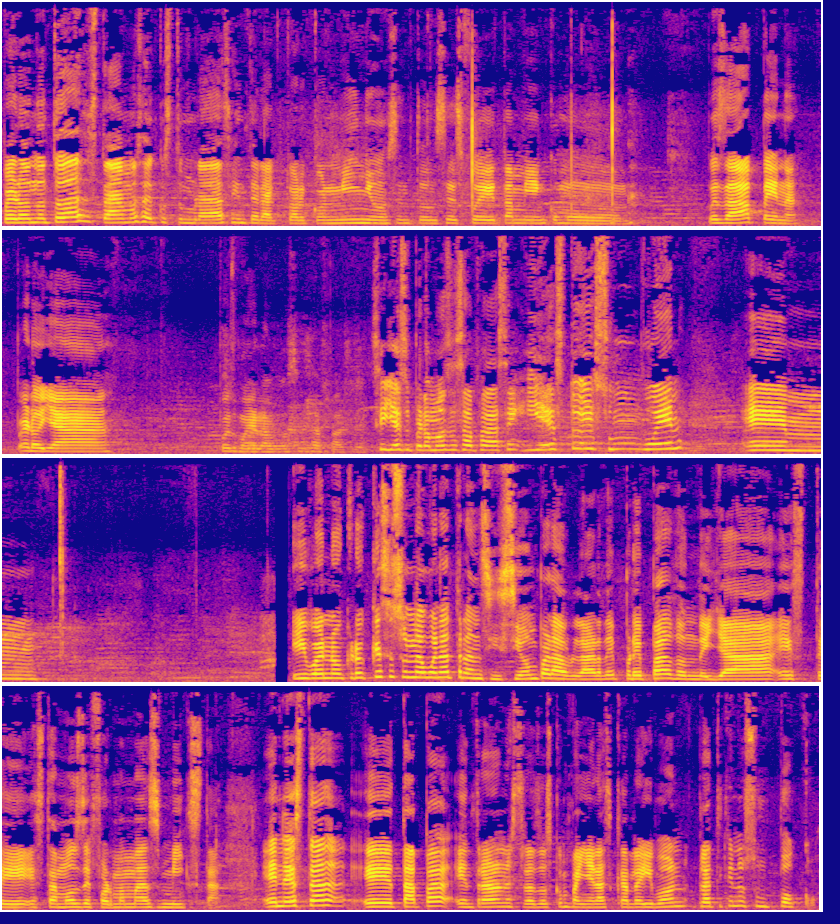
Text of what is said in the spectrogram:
pero no todas estábamos acostumbradas a interactuar con niños, entonces fue también como, pues daba pena, pero ya, pues bueno. esa fase. Sí, ya superamos esa fase y esto es un buen... em, y bueno, creo que esa es una buena transición para hablar de prepa, donde ya este, estamos de forma más mixta. En esta etapa entraron nuestras dos compañeras, Carla y Ivonne. Platíquenos un poco.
